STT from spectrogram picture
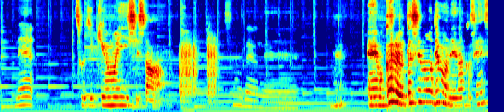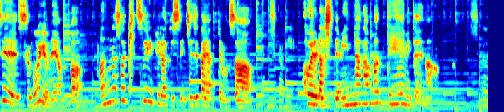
うん。ね。そう時給もいいしさ。そうだよね。えー、わかる私もでもねなんか先生すごいよねやっぱあんなさきついピラティス1時間やってもさ確かに。声出してみんな頑張ってみたいな確かに。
